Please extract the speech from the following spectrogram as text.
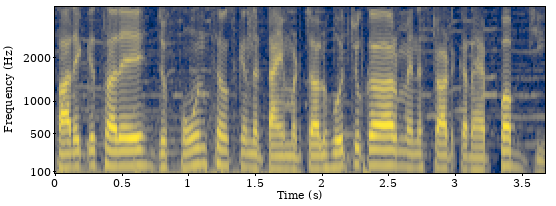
सारे के सारे जो फ़ोन्स हैं उसके अंदर टाइमर चालू हो चुका है और मैंने स्टार्ट करा है पबजी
